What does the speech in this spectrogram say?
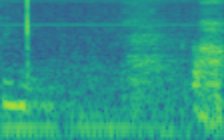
It.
